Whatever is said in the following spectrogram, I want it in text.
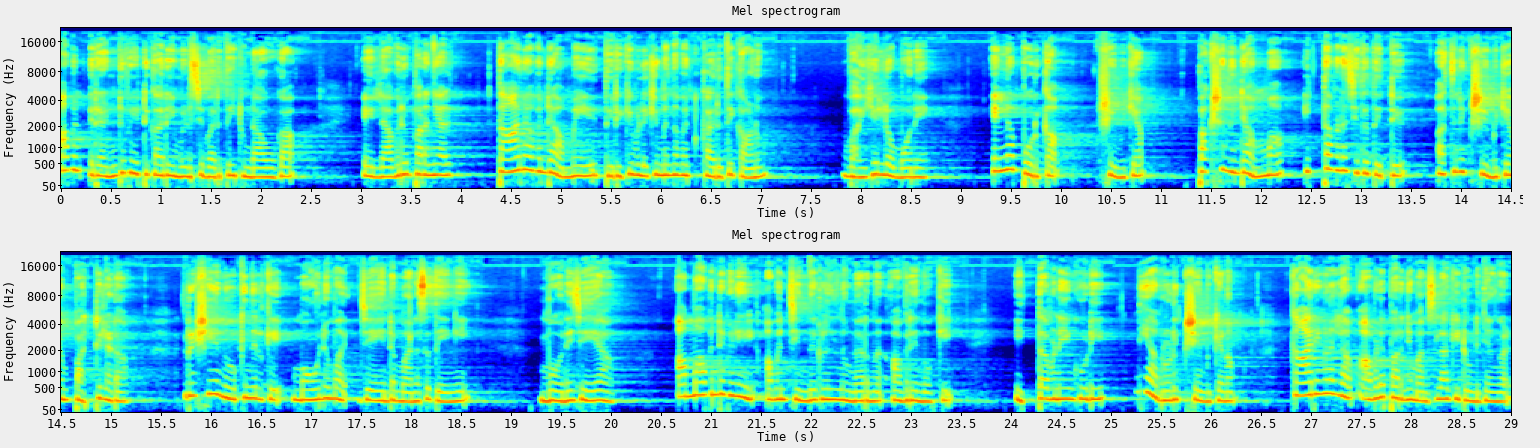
അവൻ രണ്ടു വീട്ടുകാരെയും വിളിച്ച് വരുത്തിയിട്ടുണ്ടാവുക. എല്ലാവരും പറഞ്ഞാൽ താൻ അവന്റെ അമ്മയെ തിരികെ വിളിക്കുമെന്നവൻ കരുതി കാണും. വയ്യല്ലോ മോനെ. എല്ലാം പൊറുക്കാം. ക്ഷമിക്കാം. പക്ഷെ നിന്റെ അമ്മ ഇത്തവണ ചെയ്ത തെറ്റ് അതിന് ക്ഷമിക്കാൻ പറ്റില്ലടാ. ഋഷിയെ നോക്കി നിൽക്കെ മൗനമായി ജയന്റെ മനസ്സ് തേങ്ങി. മോനെ ജയ അമ്മാവന്റെ വിളിയിൽ അവൻ ചിന്തകളിൽ നിന്നുണർന്ന് അവരെ നോക്കി. ഇത്തവണയും കൂടി നീ അവരോട് ക്ഷമിക്കണം. കാര്യങ്ങളെല്ലാം അവളെ പറഞ്ഞ് മനസ്സിലാക്കിയിട്ടുണ്ട് ഞങ്ങൾ.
